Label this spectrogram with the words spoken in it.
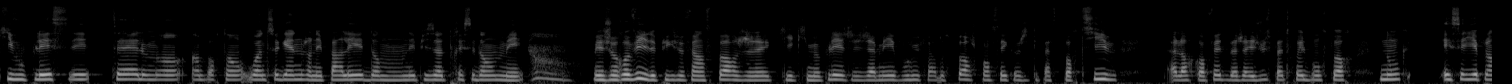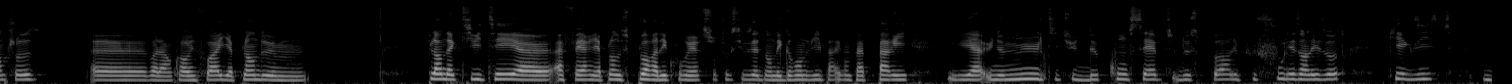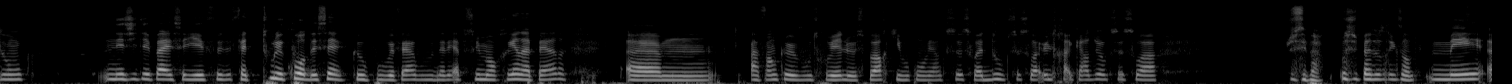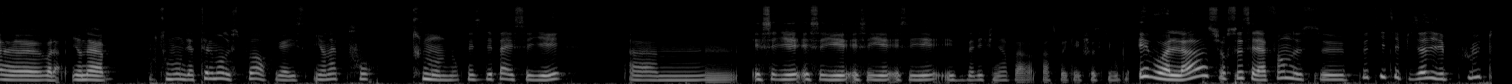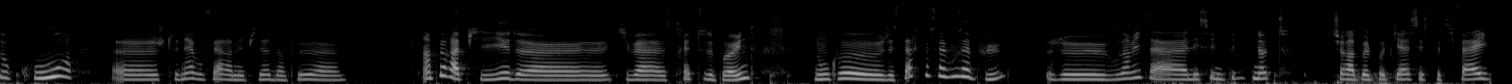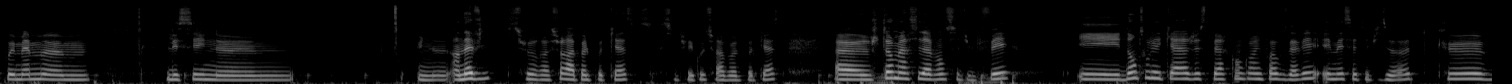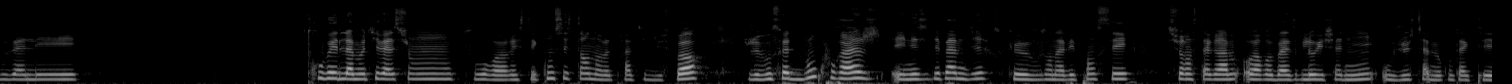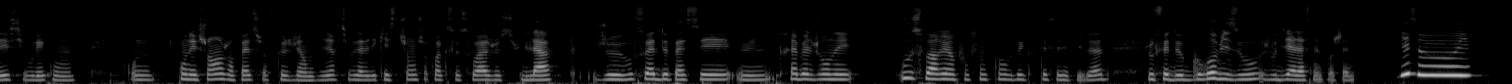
qui vous plaît, c'est tellement important. Once again, j'en ai parlé dans mon épisode précédent, mais, mais je revis depuis que je fais un sport qui, qui me plaît. J'ai jamais voulu faire de sport, je pensais que j'étais pas sportive, alors qu'en fait, bah, j'avais juste pas trouvé le bon sport. Donc, essayez plein de choses. Euh, voilà, encore une fois, il y a plein de plein d'activités euh, à faire, il y a plein de sports à découvrir, surtout si vous êtes dans des grandes villes, par exemple à Paris, il y a une multitude de concepts de sports les plus fous les uns les autres qui existent. Donc, n'hésitez pas à essayer. Faites tous les cours d'essai que vous pouvez faire. Vous n'avez absolument rien à perdre. Euh, afin que vous trouviez le sport qui vous convient. Que ce soit doux, que ce soit ultra cardio, que ce soit. Je sais pas. Je sais pas d'autres exemples. Mais euh, voilà. Il y en a pour tout le monde. Il y a tellement de sports, guys. Il y en a pour tout le monde. Donc, n'hésitez pas à essayer. Euh, essayez, essayez, essayez, essayez, et vous allez finir par, trouver quelque chose qui vous plaît. Et voilà, sur ce, c'est la fin de ce petit épisode. Il est plutôt court. Euh, je tenais à vous faire un épisode un peu, euh, un peu rapide, qui va straight to the point. Donc, j'espère que ça vous a plu. Je vous invite à laisser une petite note sur Apple Podcast et Spotify. Vous pouvez même laisser une un avis sur, sur Apple Podcast, si tu écoutes sur Apple Podcast. Euh, je te remercie d'avance si tu le fais. Et dans tous les cas, j'espère qu'encore une fois, vous avez aimé cet épisode, que vous allez trouver de la motivation pour euh, rester consistant dans votre pratique du sport. Je vous souhaite bon courage et n'hésitez pas à me dire ce que vous en avez pensé sur Instagram au ou juste à me contacter si vous voulez qu'on qu'on échange en fait sur ce que je viens de dire. Si vous avez des questions sur quoi que ce soit, je suis là. Je vous souhaite de passer une très belle journée ou soirée en fonction de quand vous écoutez cet épisode. Je vous fais de gros bisous. Je vous dis à la semaine prochaine. Bisous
